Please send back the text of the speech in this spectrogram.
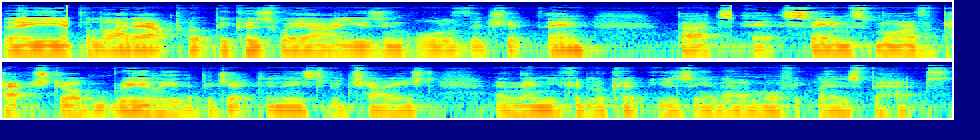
the, the light output because we are using all of the chip then but it seems more of a patch job. Really, the projector needs to be changed, and then you could look at using an anamorphic lens perhaps.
